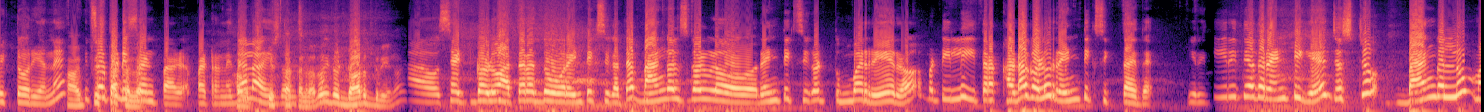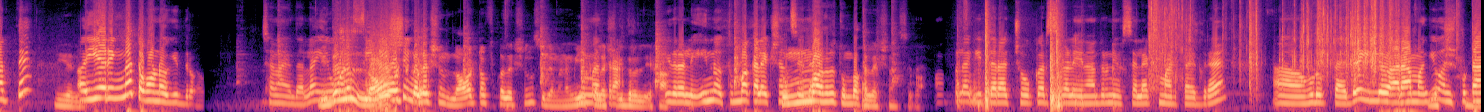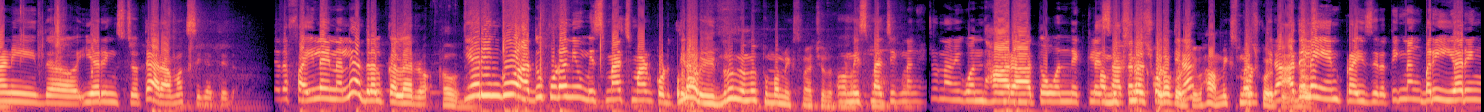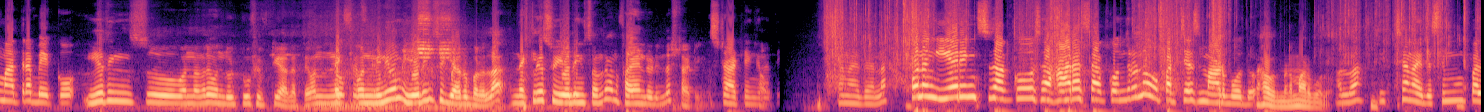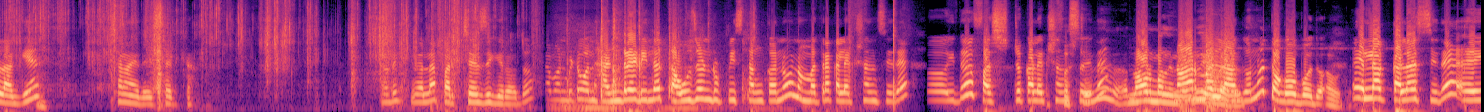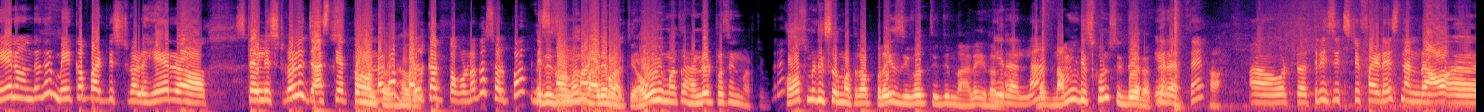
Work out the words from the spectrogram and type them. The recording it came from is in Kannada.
ವಿಕ್ಟೋರಿಯನ್ ಸ್ವಲ್ಪ ಡಿಫ್ರೆಂಟ್ ಪ್ಯಾಟರ್ನ್ ಇದೆ ಅಲ್ಲ ಪಿಸ್ತಾ ಕಲರ್ ಇದು ಡಾರ್ಕ್ ಗ್ರೀನ್ ಸೆಟ್ಗಳು ಆ ತರದ್ದು ರೆಂಟಿಗೆ ಸಿಗತ್ತೆ. ಬ್ಯಾಂಗಲ್ಸ್ಗಳು ರೆಂಟಿಗೆ ಸಿಗೋದು ತುಂಬಾ ರೇರ್ ಬಟ್ ಇಲ್ಲಿ ಈ ತರ ಕಡಗಳು ರೆಂಟಿಗೆ ಸಿಗ್ತಾ ಇದೆ. ಈ ರೀತಿಯಾದ ರೆಂಟಿಗೆ ಜಸ್ಟ್ ಬ್ಯಾಂಗಲ್ ಮತ್ತೆ ಇಯರಿಂಗ್ನ ತಗೊಂಡೋಗಿದ್ರು. ಚೆನ್ನಾಗಿದಲ್ಲ ಇದೆಲ್ಲ lot collection lot of collections ಇದೆ ಮೇಡಮ್ ಈ ಕಲೆಕ್ಷನ್ ಇದರಲ್ಲಿ ಇದರಲ್ಲಿ ಇನ್ನು ತುಂಬಾ ಕಲೆಕ್ಷನ್ಸ್ ತುಂಬಾ ಅಂದ್ರೆ ತುಂಬಾ ಕಲೆಕ್ಷನ್ಸ್ ಇದೆ. ಈ ತರ ಚೋಕರ್ಸ್ಗಳು ಏನಾದ್ರು ನೀವು ಸೆಲೆಕ್ಟ್ ಮಾಡ್ತಾ ಇದ್ರೆ ಹುಡುಕ್ತಾ ಇದ್ರೆ ಇಲ್ಲಿ ಆರಾಮಾಗಿ ಒಂದ್ ಪುಟಾಣಿ ಇಯರಿಂಗ್ಸ್ ಜೊತೆ ಆರಾಮಾಗಿ ಸಿಗತ್ತೆ ಇದು. ಫೈ ಲೈನ್ ಅಲ್ಲಿ ಅದ್ರಲ್ಲಿ ಕಲರ್ ಇಯರಿಂಗ್ ಅದು ಕೂಡ ನೀವು ಮಿಸ್ ಮ್ಯಾಚ್ ಮಾಡಿ ಕೊಡ್ತೀರಾ ಇದ್ರಲ್ಲೆಲ್ಲ ತುಂಬಾ ಮಿಕ್ಸ್ ಮ್ಯಾಚ್ ಇರುತ್ತೆ. ಮಿಸ್ ಮ್ಯಾಚಿಂಗ್ ನಂಗೆ ನನಗೆ ಒಂದ್ ಹಾರ ಅಥವಾ ಒಂದ್ ನೆಕ್ಲೆಸ್ ಮಿಕ್ಸ್ ಮ್ಯಾಚ್ ಅದೆಲ್ಲ ಏನ್ ಪ್ರೈಸ್ ಇರುತ್ತೆ? ಈಗ ನಂಗೆ ಬರೀ ಇಯರಿಂಗ್ ಮಾತ್ರ ಬೇಕು. ಇಯರಿಂಗ್ಸ್ ಒಂದಂದ್ರೆ ಒಂದು ಟೂ ಫಿಫ್ಟಿ ಆಗುತ್ತೆ. ಒಂದು ಮಿನಿಮಮ್ ಇಯರಿಂಗ್ಸ್ ಯಾರು ಬರಲ್ಲ. ನೆಕ್ಲೆಸ್ ಇಯರಿಂಗ್ಸ್ ಅಂದ್ರೆ ಒಂದು ಫೈವ್ ಹಂಡ್ರೆಡ್ ಇಂದ ಸ್ಟಾರ್ಟಿಂಗ್ ಸ್ಟಾರ್ಟಿಂಗ್ ಇರುತ್ತೆ. ಚೆನ್ನಾಗಿದೆ ಅಲ್ಲ? ಓ ನಂಗೆ ಇಯರಿಂಗ್ಸ್ ಸಾಕು ಸ- ಹಾರ ಸಾಕು ಅಂದ್ರೂ ಪರ್ಚೇಸ್ ಮಾಡ್ಬೋದು. ಹೌದು ಮೇಡಮ್ ಮಾಡ್ಬೋದು. ಅಲ್ವಾ? ಇದು ಚೆನ್ನಾಗಿದೆ ಸಿಂಪಲ್ ಆಗಿ ಚೆನ್ನಾಗಿದೆ ಈ ಸೆಟ್ ನೋಡಿ ಇವೆಲ್ಲ ಪರ್ಚೇಸಿಗೆ ಇರೋದು ಬಂದ್ಬಿಟ್ಟು ಒಂದ್ ಹಂಡ್ರೆಡ್ ಇಂದ ತೌಸಂಡ್ ರುಪೀಸ್ ತನಕನು ನಮ್ಮ ಹತ್ರ ಕಲೆಕ್ಷನ್ಸ್ ಇದೆ. ಇದು ಫಸ್ಟ್ ಕಲೆಕ್ಷನ್ಸ್ ಇದೆ. ನಾರ್ಮಲ್ ನಾರ್ಮಲ್ ಆಗೂ ತಗೋಬಹುದು ಎಲ್ಲ ಕಲರ್ಸ್ ಇದೆ. ಏನು ಅಂತಂದ್ರೆ ಮೇಕಪ್ ಆರ್ಟಿಸ್ಟ್ಗಳು ಹೇರ್ ಸ್ಟೈಲಿಸ್ಟ್ಗಳು ಜಾಸ್ತಿ ಆಗಿ ತಗೊಂಡಾಗ ಬಲ್ಕ್ ಆಗಿ ತಗೊಂಡಾಗ ಸ್ವಲ್ಪ ಮಾಡ್ತೀವಿ ಅವ್ರಿಗೆ ಮಾತ್ರ ಹಂಡ್ರೆಡ್ ಪರ್ಸೆಂಟ್ ಮಾಡ್ತೀವಿ ಕಾಸ್ಮೆಟಿಕ್ಸ್ ಅಲ್ಲಿ ಮಾತ್ರ ಪ್ರೈಸ್ ಇವತ್ತಿದ್ದು ನಾಳೆ ಇರಲ್ಲ. ನಮ್ ಡಿಸ್ಕೌಂಟ್ಸ್ ಇದ್ದೇ ಇರುತ್ತೆ. ಒಟ್ಟು ತ್ರೀ ಸಿಕ್ಸ್ಟಿ ಫೈವ್ ಡೇಸ್ ನಾನು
